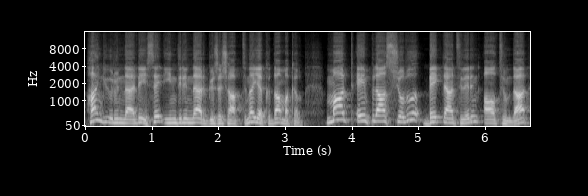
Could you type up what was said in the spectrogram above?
hangi ürünlerde ise indirimler göze çarptığına yakından bakalım. Mart enflasyonu beklentilerin altında.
